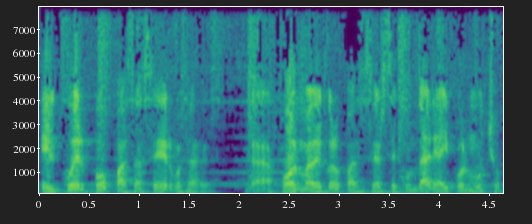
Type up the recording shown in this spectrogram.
el cuerpo pasa a ser, o sea, la forma del cuerpo pasa a ser secundaria y por mucho.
